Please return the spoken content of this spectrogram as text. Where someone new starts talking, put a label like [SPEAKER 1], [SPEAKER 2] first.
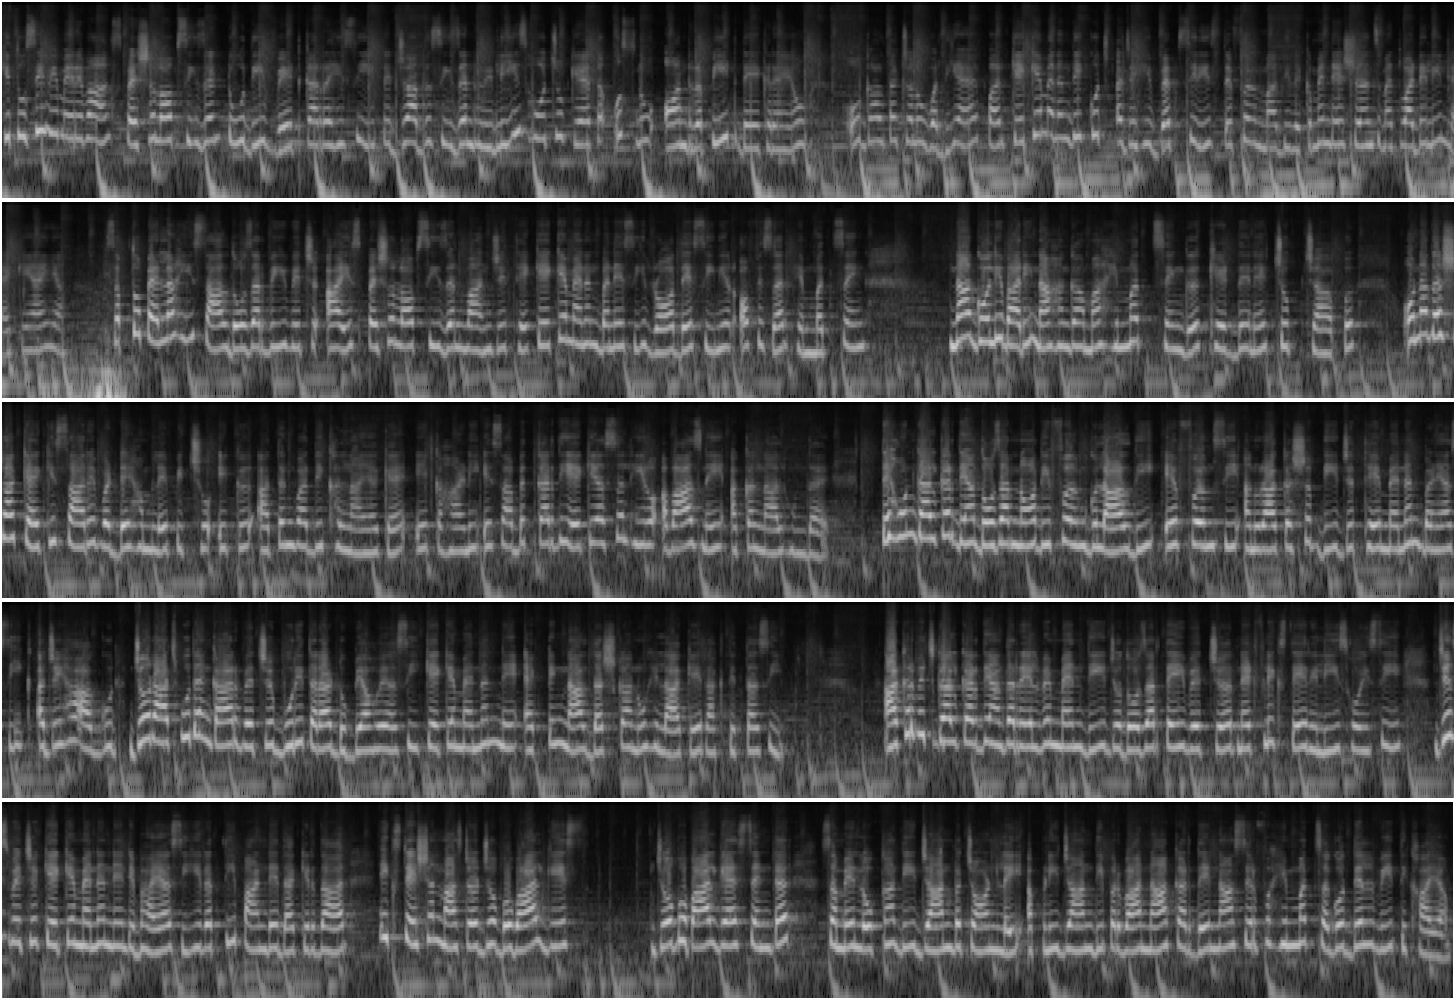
[SPEAKER 1] ਕਿ ਤੁਸੀਂ ਵੀ ਮੇਰੇ ਵਾਂਗ ਸਪੈਸ਼ਲ ਆਫ ਸੀਜ਼ਨ 2 ਦੀ ਵੇਟ ਕਰ ਰਹੀ ਸੀ ਤੇ ਜਦ ਸੀਜ਼ਨ ਰਿਲੀਜ਼ ਹੋ ਚੁੱਕਿਆ ਤਾਂ ਉਸ ਨੂੰ ਔਨ ਰਿਪੀਟ ਦੇਖ ਰਹੇ ਹੋ। ਉਹ ਗੱਲ ਤਾਂ ਚਲੋ ਵਧੀਆ ਹੈ, ਪਰ ਕੇਕੇ ਮੈਨਨ ਦੀ ਕੁਝ ਅਜਿਹੀ ਵੈਬ ਸੀਰੀਜ਼ ਤੇ ਫਿਲਮਾਂ ਦੀ ਰეკਮੈਂਡੇਸ਼ਨਸ ਮੈਂ ਤੁਹਾਡੇ ਲਈ ਲੈ ਕੇ ਆਈ ਹਾਂ। ਸਭ ਤੋਂ ਪਹਿਲਾਂ ਹੀ ਸਾਲ 2020 ਵਿੱਚ ਆਈ ਸਪੈਸ਼ਲ ਆਫ ਸੀਜ਼ਨ 1 ਜਿੱਥੇ ਕੇਕੇ ਮੈਨਨ ਬਣੇ ਸੀ ਰॉ ਦੇ ਸੀਨੀਅਰ ਆਫੀਸਰ ਹਿੰਮਤ ਸਿੰਘ। ਨਾ ਗੋਲੀਬਾਰੀ, ਨਾ ਹੰਗਾਮਾ, ਹਿੰਮਤ ਸਿੰਘ ਖੇਡਦੇ ਨੇ ਚੁੱਪਚਾਪ। ਉਹਨਾਂ ਦਾ ਸ਼ੱਕ ਹੈ ਕਿ ਸਾਰੇ ਵੱਡੇ ਹਮਲੇ ਪਿੱਛੋਂ ਇੱਕ ਆਤੰਕਵਾਦੀ ਖਲਨਾਇਕ ਹੈ। ਇਹ ਕਹਾਣੀ ਇਹ ਸਾਬਿਤ ਕਰਦੀ ਹੈ ਕਿ ਅਸਲ ਹੀਰੋ ਆਵਾਜ਼ ਨਹੀਂ, ਅਕਲ ਨਾਲ ਹੁੰਦਾ ਹੈ। ਤੇ ਹੁਣ ਗੱਲ ਕਰਦੇ ਹਾਂ 2009 ਦੀ ਫਿਲਮ ਗੁਲਾਲ ਦੀ। ਇਹ ਫਿਲਮ ਸੀ ਅਨੁਰਾਗ ਕਸ਼ਯਪ ਦੀ, ਜਿੱਥੇ ਮੈਨਨ ਬਣਿਆ ਸੀ ਇੱਕ ਅਜਿਹਾ ਆਗੂ ਜੋ ਰਾਜਪੂਤ ਅਹੰਕਾਰ ਵਿੱਚ ਬੁਰੀ ਤਰ੍ਹਾਂ ਡੁੱਬਿਆ ਹੋਇਆ ਸੀ। ਕੇ ਮੈਨਨ ਨੇ ਐਕਟਿੰਗ ਨਾਲ ਦਰਸ਼ਕਾਂ ਨੂੰ ਹਿਲਾ ਕੇ ਰੱਖ ਦਿੱਤਾ ਸੀ। ਆਖਰ ਵਿੱਚ ਗੱਲ ਕਰਦੇ ਹਾਂ ਦਾ ਰੇਲਵੇ ਮੈਨ ਦੀ ਜੋ 2023 ਵਿੱਚ ਨੈਟਫਲਿਕਸ ਤੇ ਰਿਲੀਜ਼ ਹੋਈ ਸੀ, ਜਿਸ ਵਿੱਚ ਕੇਕੇ ਮੈਨਨ ਨੇ ਨਿਭਾਇਆ ਸੀ ਰੱਤੀ ਪਾਂਡੇ ਦਾ ਕਿਰਦਾਰ, ਇੱਕ ਸਟੇਸ਼ਨ ਮਾਸਟਰ ਜੋ ਭੋਪਾਲ ਗੈਸ, ਜੋ ਭੋਪਾਲ ਗੈਸ ਸੈਂਟਰ ਸਮੇਂ ਲੋਕਾਂ ਦੀ ਜਾਨ ਬਚਾਉਣ ਲਈ ਆਪਣੀ ਜਾਨ ਦੀ ਪਰਵਾਹ ਨਾ ਕਰਦੇ, ਨਾ ਸਿਰਫ ਹਿੰਮਤ ਸਗੋਂ ਦਿਲ ਵੀ ਦਿਖਾਇਆ।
